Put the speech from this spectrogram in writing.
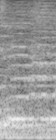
Yeah.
